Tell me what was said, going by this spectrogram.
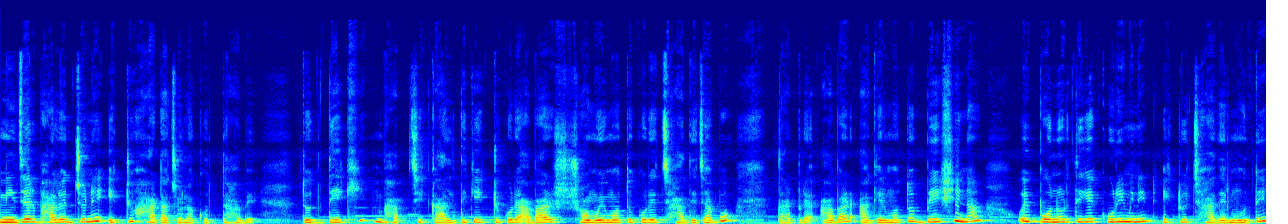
নিজের ভালোর জন্য একটু হাঁটাচলা করতে হবে। তো দেখি, ভাবছি কাল থেকে একটু করে আবার সময় মতো করে ছাদে যাব। তারপরে আবার আগের মতো বেশি না, ওই পনেরো থেকে কুড়ি মিনিট একটু ছাদের মধ্যেই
